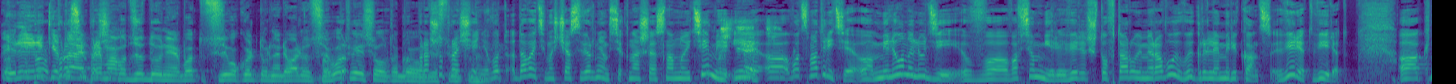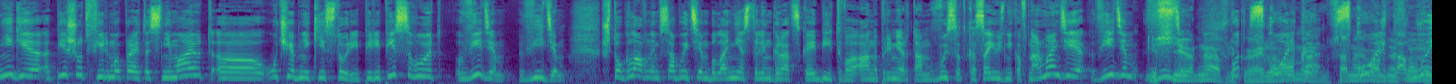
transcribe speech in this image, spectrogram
э, Или, или Китай при. Мао Цзэдуне, вот с его культурной революцией. Вот весело это было. Прошу прощения, вот давайте мы сейчас вернемся к нашей основной теме. И э, вот смотрите, миллионы людей в, во всем мире верят, что Вторую мировую выиграли американцы. Верят? Верят. Книги пишут, фильмы про это снимают, учебники истории переписывают. Видим? Видим. Что главным событием была не Сталинградская битва, а, например, там высадка союзников в Видим? И видим. Северная Африка, Вот сколько, сколько мы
